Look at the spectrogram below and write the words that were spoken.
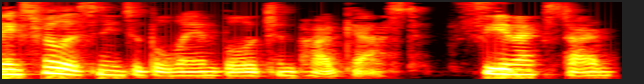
Thanks for listening to the Land Bulletin podcast. See you next time.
